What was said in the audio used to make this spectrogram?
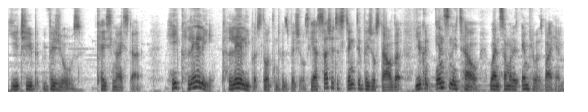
YouTube visuals, Casey Neistat he clearly, clearly puts thought into his visuals. He has such a distinctive visual style that you can instantly tell when someone is influenced by him.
